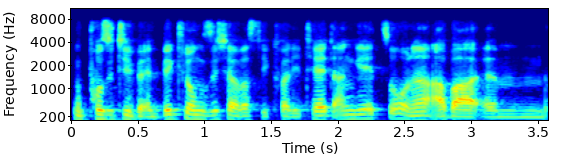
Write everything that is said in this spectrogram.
eine positive Entwicklung, sicher, was die Qualität angeht, so, ne? Aber ähm,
